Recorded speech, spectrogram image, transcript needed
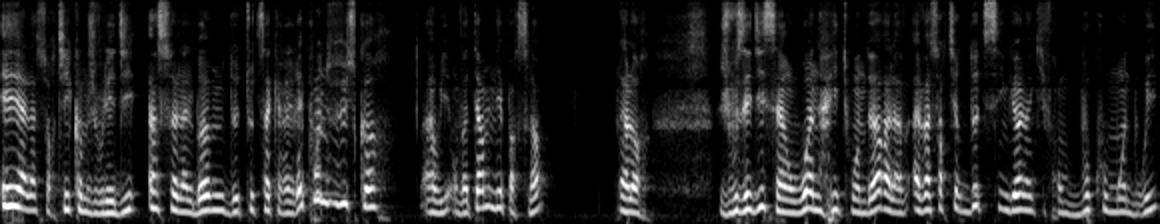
Et elle a sorti, comme je vous l'ai dit, un seul album de toute sa carrière. Et point de vue score, ah oui, on va terminer par cela. Alors, je vous ai dit, c'est un one hit wonder. Elle, va sortir deux singles hein, qui feront beaucoup moins de bruit.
